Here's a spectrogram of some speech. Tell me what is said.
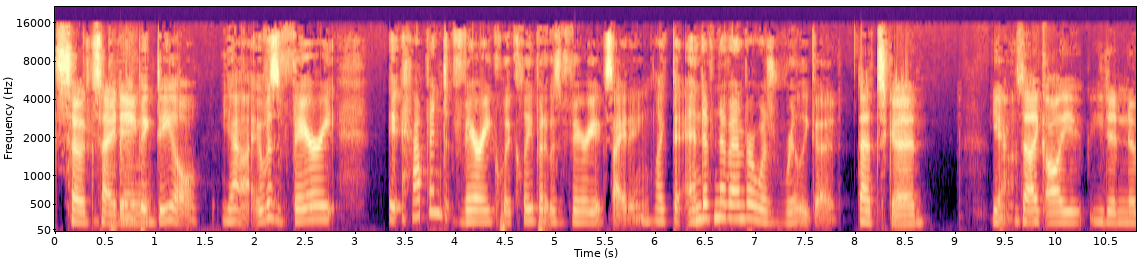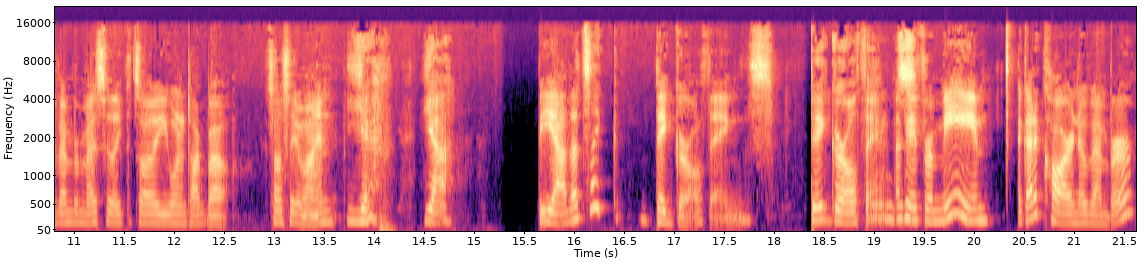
So exciting. big deal. Yeah, it was very. It happened very quickly, but it was very exciting. Like the end of November was really good. That's good. Yeah. Is that like all you you did in November mostly? Like that's all you want to talk about? It's all also mine. Yeah. Yeah. But yeah, that's like big girl things. Big girl things. Okay, for me, I got a car in November.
